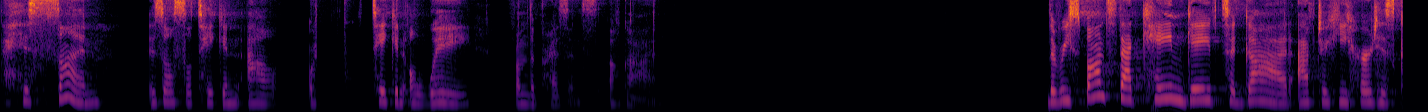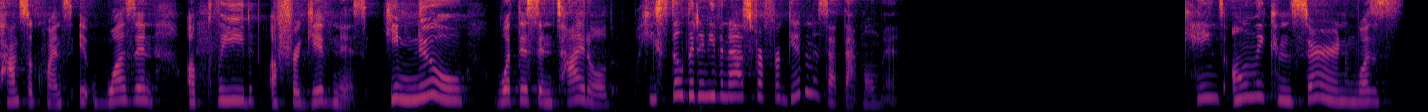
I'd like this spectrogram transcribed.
that his son is also taken out or taken away from the presence of God. The response that Cain gave to God after he heard his consequence, it wasn't a plea of forgiveness. He knew what this entitled, but he still didn't even ask for forgiveness at that moment. Cain's only concern was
